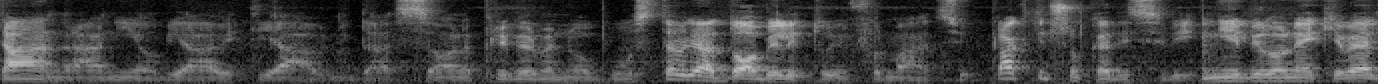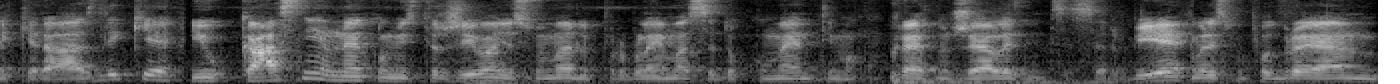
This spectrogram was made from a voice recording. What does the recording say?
dan ranije objaviti javno da se ona privremeno obustavlja, dobili tu informaciju. Praktično kad i svi. Nije bilo neke velike razlike i u kasnijem nekom istraživanju smo imali problema sa dokumentima, konkretno železnice Srbije. Imali smo pod broj 1,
